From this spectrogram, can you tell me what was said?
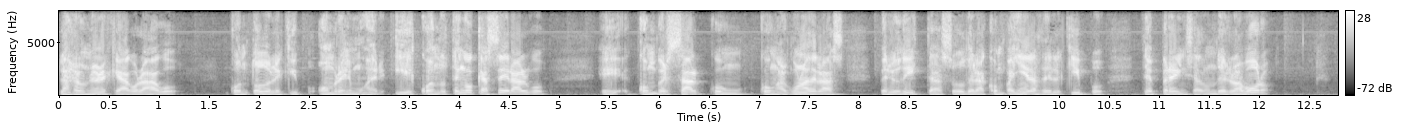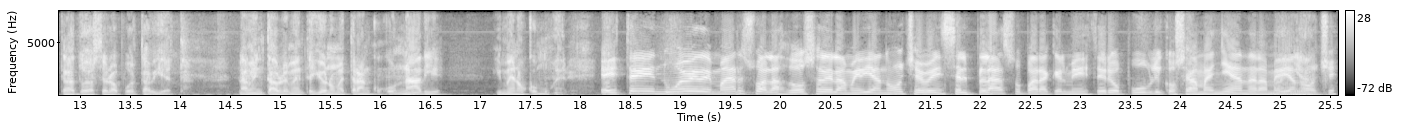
las reuniones que hago las hago con todo el equipo, hombres y mujeres. Y cuando tengo que hacer algo, eh, conversar con, con algunas de las periodistas o de las compañeras del equipo de prensa donde laboro, trato de hacerlo a puerta abierta. Lamentablemente yo no me tranco con nadie y menos con mujeres. Este 9 de marzo a las 12 de la medianoche vence el plazo para que el Ministerio Público, o sea, mañana a la medianoche,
